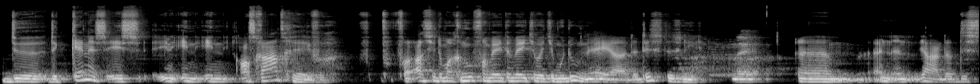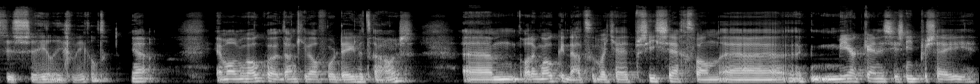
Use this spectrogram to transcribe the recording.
de, de kennis is in, in, in, als raadgever. Als je er maar genoeg van weet, dan weet je wat je moet doen. Nee, ja, dat is het dus niet. Nee. Um, en, en ja, dat is dus heel ingewikkeld. Ja, en wat ik ook, uh, dankjewel voor het delen trouwens. Um, wat ik me ook inderdaad, wat jij precies zegt van uh, meer kennis is niet per se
